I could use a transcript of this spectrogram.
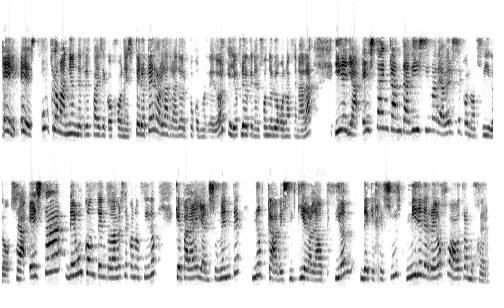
Él es un cromañón de tres pares de cojones, pero perro ladrador, poco mordedor, que yo creo que en el fondo luego no hace nada, y ella está encantadísima de haberse conocido. O sea, está de un contento de haberse conocido que para ella en su mente no cabe siquiera la opción de que Jesús mire de reojo a otra mujer,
